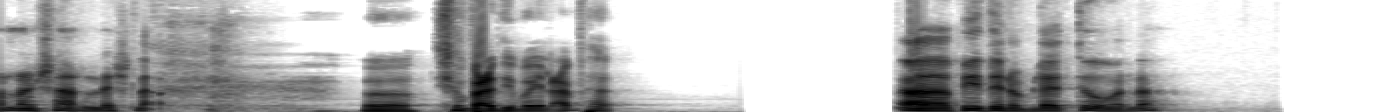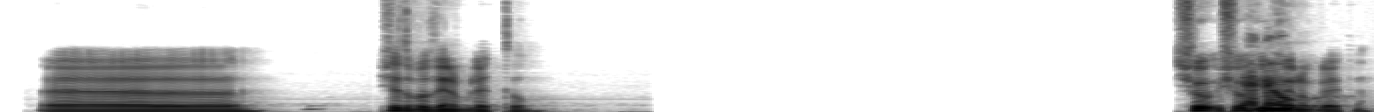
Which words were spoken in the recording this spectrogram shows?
والله إن شاء الله ليش لا؟ آه، شوف بعد يبغى يلعبها؟ آه في زينو بليد 2 ولا؟ آه، شو تبغى زينو بليد 2 شو شو يعني في زينو بليد 2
